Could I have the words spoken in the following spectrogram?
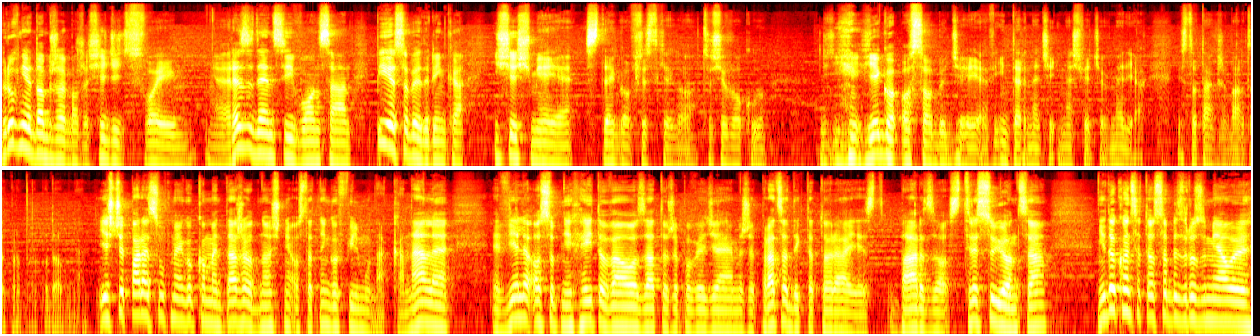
Równie dobrze może siedzieć w swojej e, rezydencji w Wonsan, pije sobie drinka i się śmieje z tego wszystkiego, co się wokół jego osoby dzieje w internecie i na świecie, w mediach. Jest to także bardzo prawdopodobne. Jeszcze parę słów mojego komentarza odnośnie ostatniego filmu na kanale. Wiele osób mnie hejtowało za to, że powiedziałem, że praca dyktatora jest bardzo stresująca. Nie do końca te osoby zrozumiały,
